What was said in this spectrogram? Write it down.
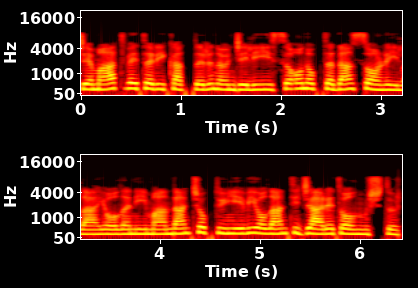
cemaat ve tarikatların önceliği ise o noktadan sonra ilahi olan imandan çok dünyevi olan ticaret olmuştur.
